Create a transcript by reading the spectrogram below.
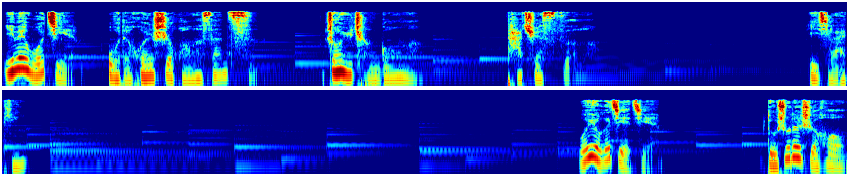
因为我姐，我的婚事黄了三次，终于成功了，她却死了。一起来听。我有个姐姐，读书的时候，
